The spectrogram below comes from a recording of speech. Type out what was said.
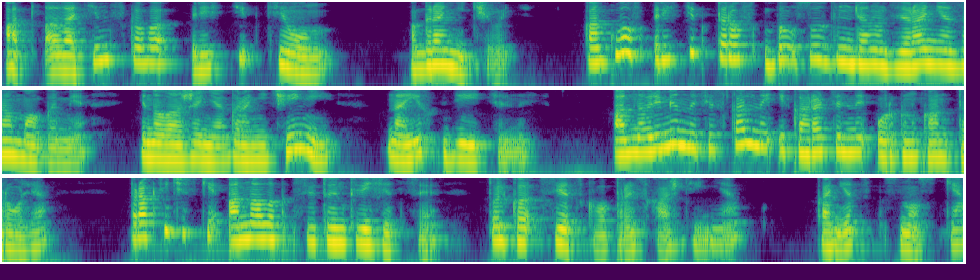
от латинского restriction – ограничивать. Конклав рестикторов был создан для надзирания за магами и наложения ограничений на их деятельность. Одновременно фискальный и карательный орган контроля. Практически аналог Святой Инквизиции, только светского происхождения. Конец сноски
